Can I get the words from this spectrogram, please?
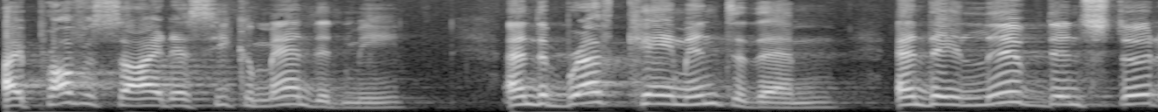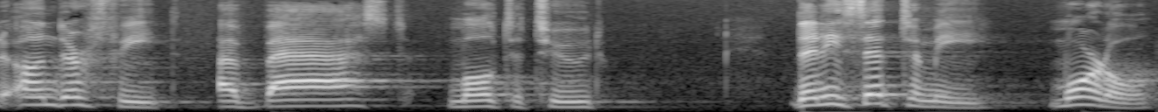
I prophesied as he commanded me, and the breath came into them, and they lived and stood on their feet, a vast multitude. Then he said to me, Mortal,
